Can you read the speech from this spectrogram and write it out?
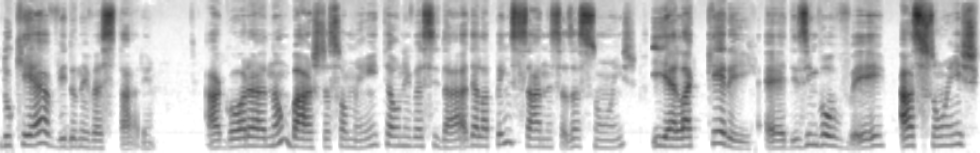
do que é a vida universitária. Agora, não basta somente a universidade ela pensar nessas ações e ela querer é, desenvolver ações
